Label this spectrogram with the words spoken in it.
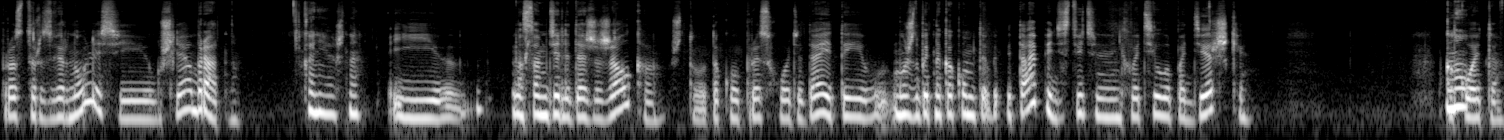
просто развернулись и ушли обратно. Конечно. И на самом деле даже жалко, что такое происходит, да, и ты, может быть, на каком-то этапе действительно не хватило поддержки Ну, какой-то.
